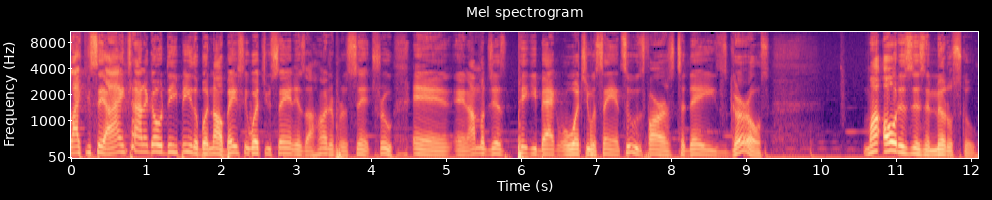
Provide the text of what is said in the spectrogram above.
like you said, I ain't trying to go deep either, but no, basically what you're saying is hundred percent true. And and I'm gonna just piggyback with what you were saying too, as far as today's girls. My oldest is in middle school,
